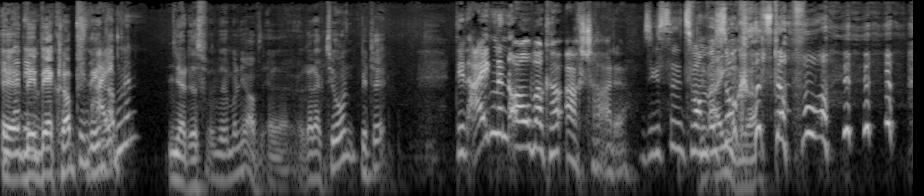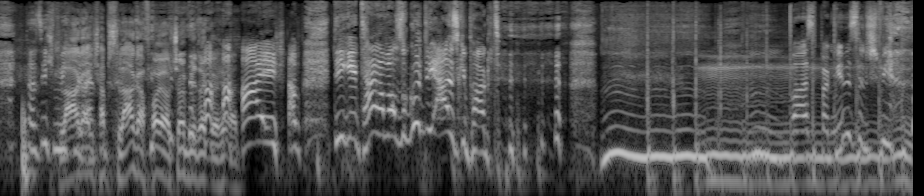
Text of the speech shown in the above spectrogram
Äh, wer, den- wer klopft den wen eigenen? ab? Ja, das will man ja auf. Äh, Redaktion, bitte. Den eigenen Oberkörper. Ach, schade. Siehst du, jetzt waren Den wir so eigenen, ja. kurz davor, dass ich mich. Lager, ich hab's Lagerfeuer schon wieder gehört. ich hab, die Gitarre war so gut wie ausgepackt. Mm. War es bei mir ein bisschen schwierig.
